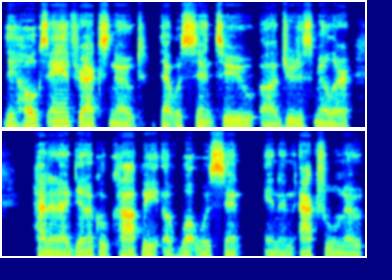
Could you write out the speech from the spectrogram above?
The hoax anthrax note that was sent to uh, Judith Miller had an identical copy of what was sent in an actual note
